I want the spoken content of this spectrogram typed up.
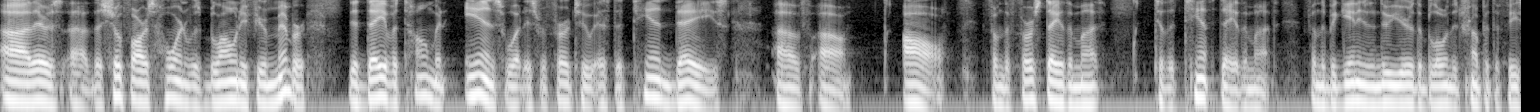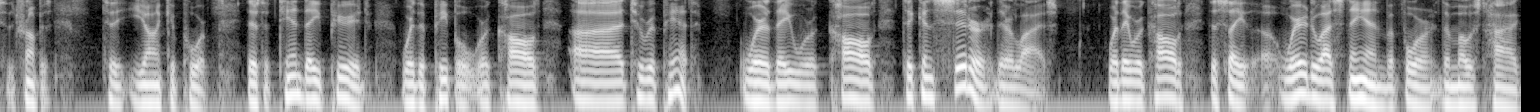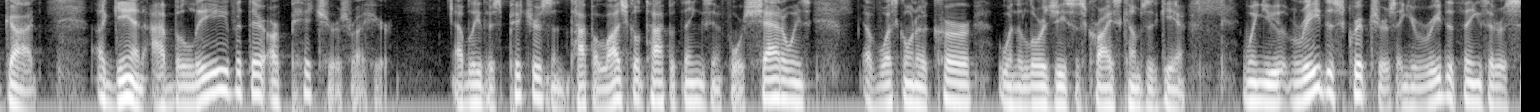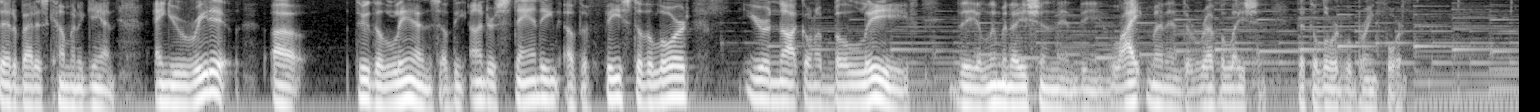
Uh, there's uh, the shofar's horn was blown. If you remember, the day of atonement ends what is referred to as the 10 days of uh, awe from the first day of the month to the 10th day of the month, from the beginning of the new year, the blowing the trumpet, the feast of the trumpets, to Yom Kippur. There's a 10 day period where the people were called uh, to repent where they were called to consider their lives, where they were called to say, uh, Where do I stand before the Most High God? Again, I believe that there are pictures right here. I believe there's pictures and typological type of things and foreshadowings of what's going to occur when the Lord Jesus Christ comes again. When you read the scriptures and you read the things that are said about his coming again, and you read it uh, through the lens of the understanding of the feast of the Lord, you're not going to believe the illumination and the enlightenment and the revelation that the Lord will bring forth.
